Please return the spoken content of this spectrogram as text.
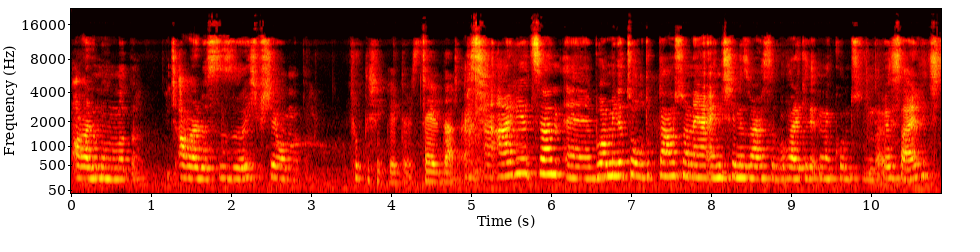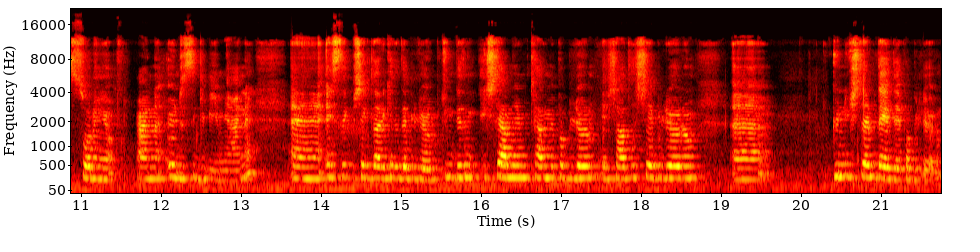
ağrım olmadı. Hiç ağrısızlığı, hiçbir şey olmadı. Çok teşekkür ederiz Sevda. Ayrıca e, bu ameliyat olduktan sonra eğer endişeniz varsa bu hareket etmek konusunda vesaire hiç sorun yok. Yani öncesi gibiyim yani. E, esnek bir şekilde hareket edebiliyorum. Çünkü dedim işlemlerimi kendim yapabiliyorum, eşya taşıyabiliyorum. E, günlük işlerimi de evde yapabiliyorum.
